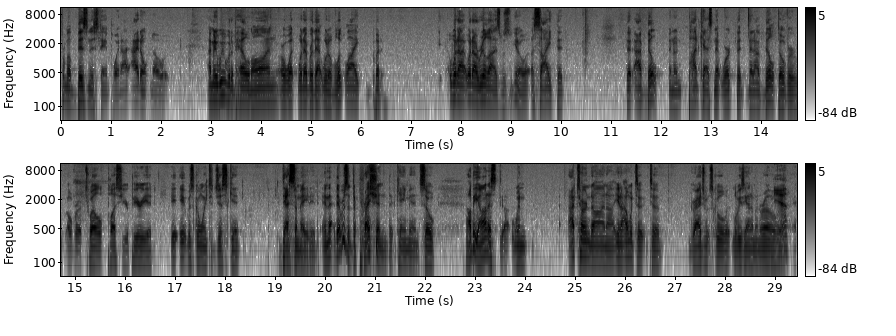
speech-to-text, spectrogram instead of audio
from a business standpoint, I, I don't know. I mean, we would have held on, or what whatever that would have looked like. But what I what I realized was, you know, a site that that I've built and a podcast network that that I've built over over a twelve plus year period, it, it was going to just get decimated, and that, there was a depression that came in. So, I'll be honest, uh, when I turned on, uh, you know, I went to, to graduate school at Louisiana Monroe. Yeah. and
